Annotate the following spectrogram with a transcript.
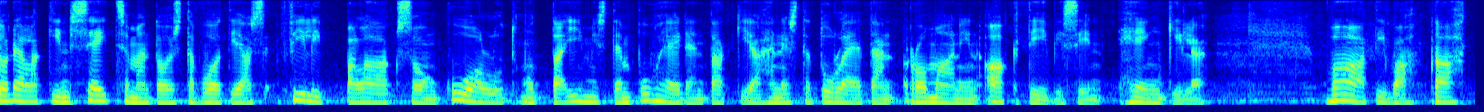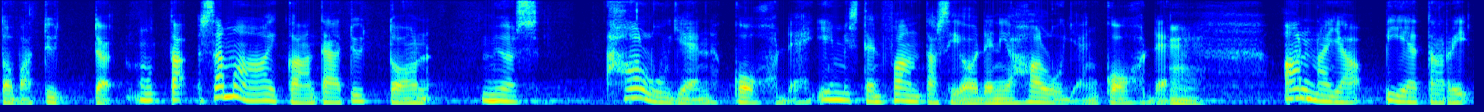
todellakin 17-vuotias Filippa Laakso on kuollut, mutta ihmisten puheiden takia hänestä tulee tämän romaanin aktiivisin henkilö. Vaativa, tahtova tyttö, mutta samaan aikaan tämä tyttö on myös halujen kohde, ihmisten fantasioiden ja halujen kohde. Mm. Anna ja Pietari,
